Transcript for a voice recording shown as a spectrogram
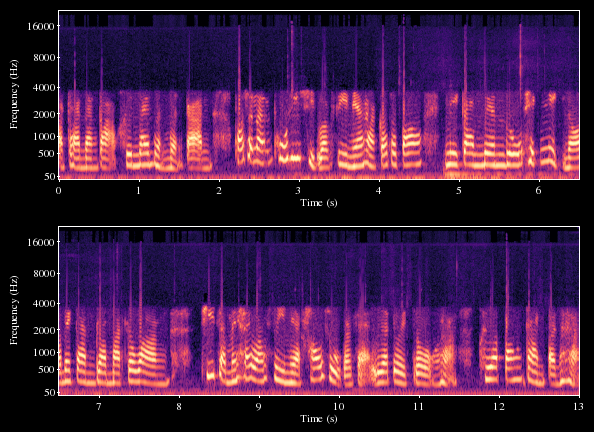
อาการดังกล่าวขึ้นได้เหมือนเหมือนกัน เพราะฉะนั้นผู้ที่ฉีดวัคซีนเนี่ยค่ะ ก็จะต้องมีการเรียนรู้เทคนิคเนาะในการระมัดระวัง ที่จะไม่ให้วัคซีนเนี่ยเข้าสู่กระแสเลือดโดยตรงค่ะ เพื่อป้องกันปัญหา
